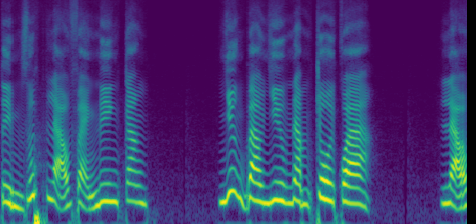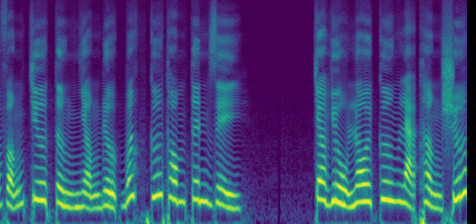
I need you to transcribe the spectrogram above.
Tìm giúp lão vạn niên căng. Nhưng bao nhiêu năm trôi qua, lão vẫn chưa từng nhận được bất cứ thông tin gì. Cho dù lôi cương là thần sứ,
